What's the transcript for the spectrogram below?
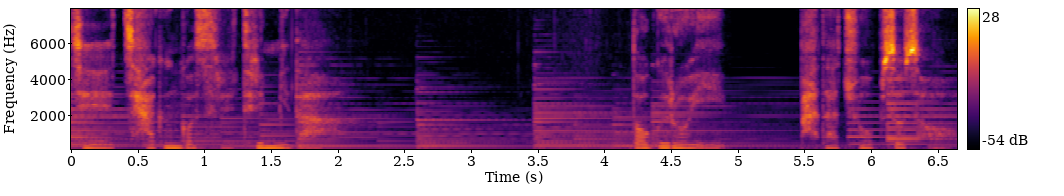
제 작은 것을 드립니다. 너그러이 받아 주옵소서.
